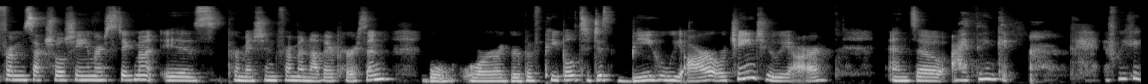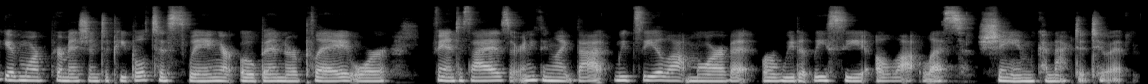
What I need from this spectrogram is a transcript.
from sexual shame or stigma is permission from another person or, or, a group of people to just be who we are or change who we are. And so I think if we could give more permission to people to swing or open or play or fantasize or anything like that, we'd see a lot more of it, or we'd at least see a lot less shame connected to it.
